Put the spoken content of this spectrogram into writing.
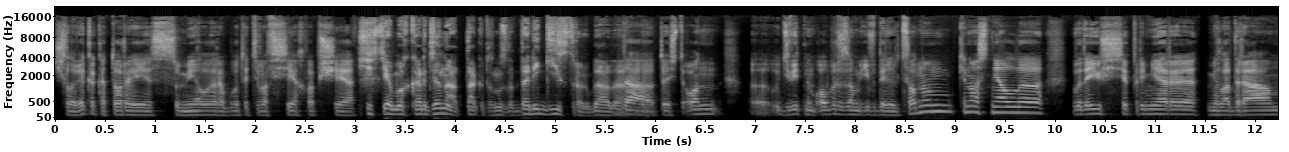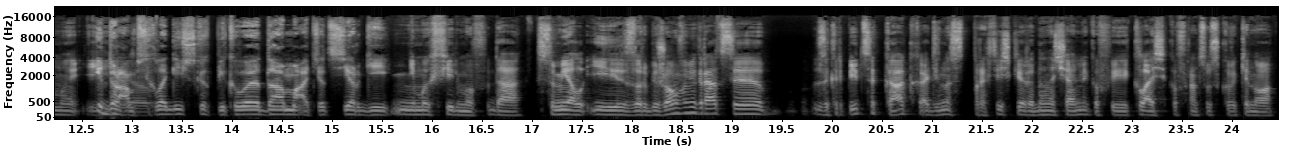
человека, который сумел работать во всех вообще... Системах координат, так это называется, до регистрах, да, да. Да, то есть он э, удивительным образом и в дореволюционном кино снял э, выдающиеся примеры мелодрам. И, и драм психологических, «Пиковая дама», «Отец Сергий». Немых фильмов, да. Сумел и за рубежом в эмиграции закрепиться как один из практически родоначальников и классиков французского кино.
